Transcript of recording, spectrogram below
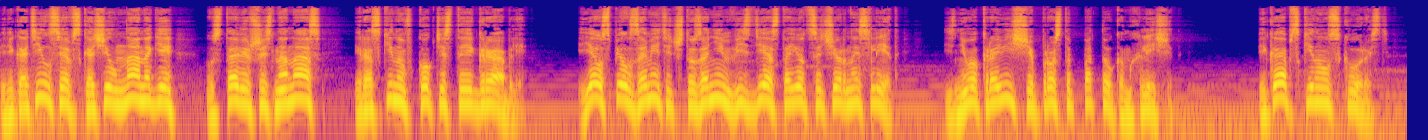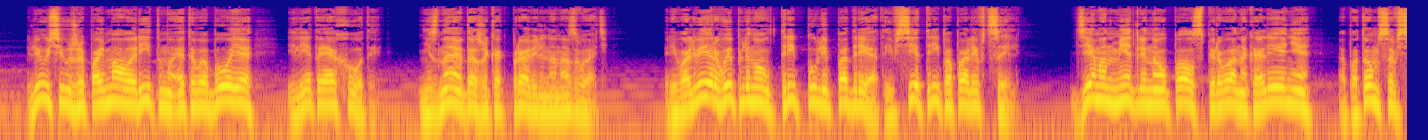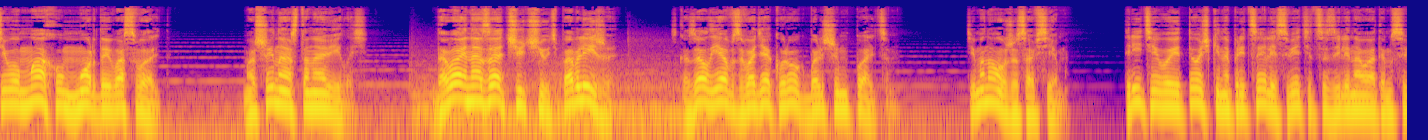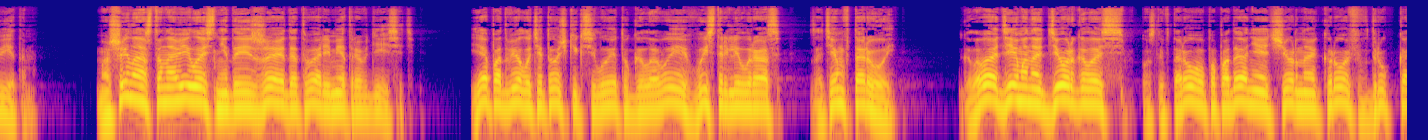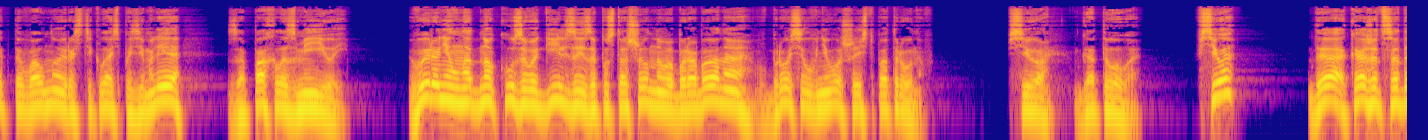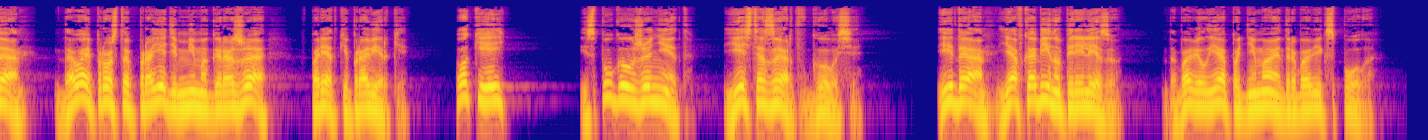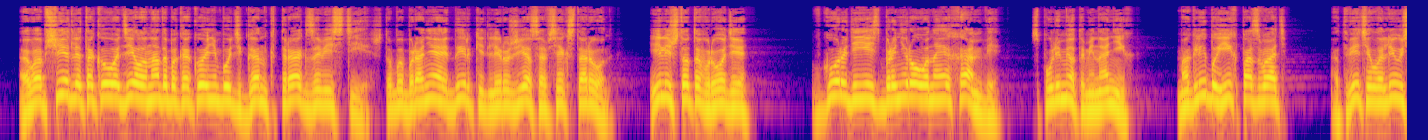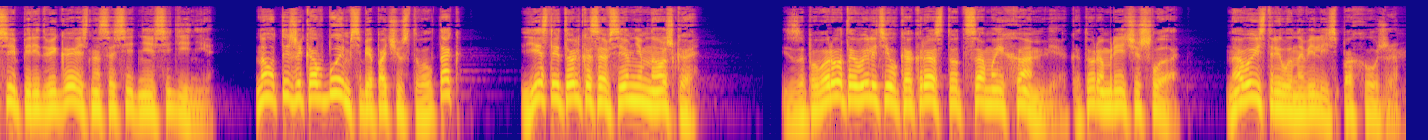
Перекатился, вскочил на ноги, уставившись на нас и раскинув когтистые грабли. Я успел заметить, что за ним везде остается черный след. Из него кровище просто потоком хлещет. Пикап скинул скорость. Люси уже поймала ритм этого боя или этой охоты. Не знаю даже, как правильно назвать. Револьвер выплюнул три пули подряд, и все три попали в цель. Демон медленно упал сперва на колени, а потом со всего маху мордой в асфальт. Машина остановилась. «Давай назад чуть-чуть, поближе», — сказал я, взводя курок большим пальцем. Темно уже совсем. Тритиевые точки на прицеле светятся зеленоватым светом. Машина остановилась, не доезжая до твари метров десять. Я подвел эти точки к силуэту головы, выстрелил раз — затем второй. Голова демона дергалась. После второго попадания черная кровь вдруг как-то волной растеклась по земле, запахла змеей. Выронил на дно кузова гильзы из опустошенного барабана, вбросил в него шесть патронов. Все, готово. Все? «Да, кажется, да. Давай просто проедем мимо гаража в порядке проверки». «Окей». Испуга уже нет. Есть азарт в голосе. «И да, я в кабину перелезу», — добавил я, поднимая дробовик с пола. «А вообще для такого дела надо бы какой-нибудь гангтрак завести, чтобы броня и дырки для ружья со всех сторон. Или что-то вроде...» «В городе есть бронированная «Хамви» с пулеметами на них. Могли бы их позвать», — ответила Люси, передвигаясь на соседнее сиденье. «Но ты же ковбоем себя почувствовал, так?» «Если только совсем немножко». Из-за поворота вылетел как раз тот самый «Хамви», о котором речь и шла. На выстрелы навелись, похоже.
